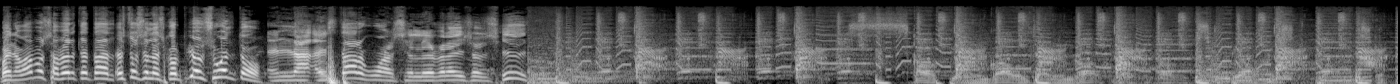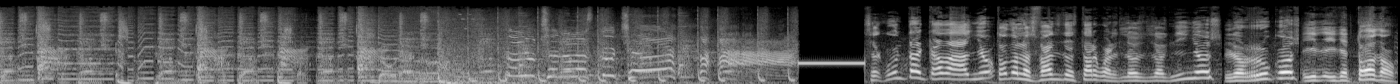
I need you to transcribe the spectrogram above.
Bueno, vamos a ver qué tal. Esto es el escorpión suelto en la Star Wars Celebration, sí. Se juntan cada año todos los fans de Star Wars, los, niños, los rucos y, y de todo.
